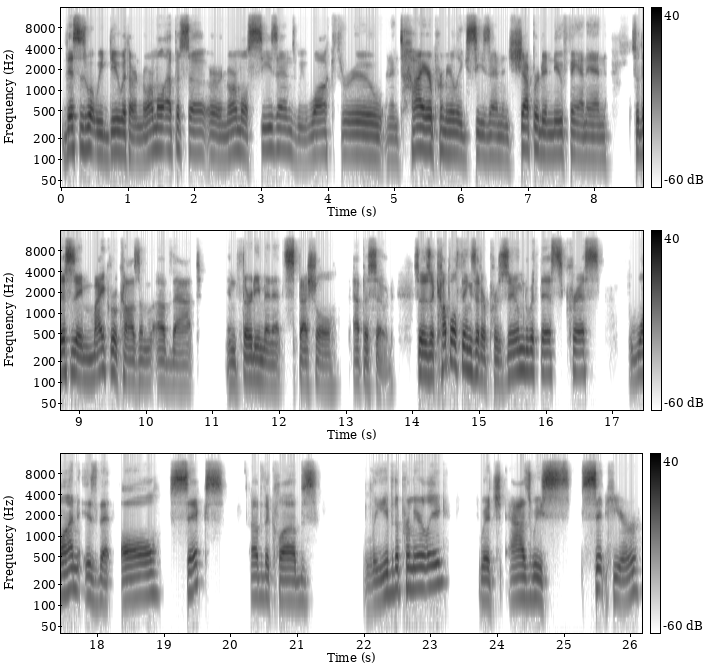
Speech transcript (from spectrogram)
this is what we do with our normal episode or normal seasons. We walk through an entire Premier League season and shepherd a new fan in. So this is a microcosm of that in 30 minutes special episode. So there's a couple things that are presumed with this, Chris. One is that all six of the clubs leave the Premier League, which as we sit here,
